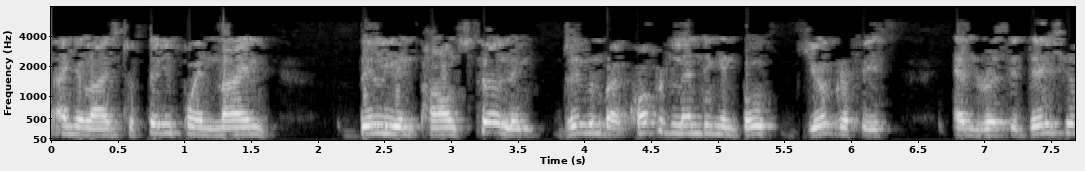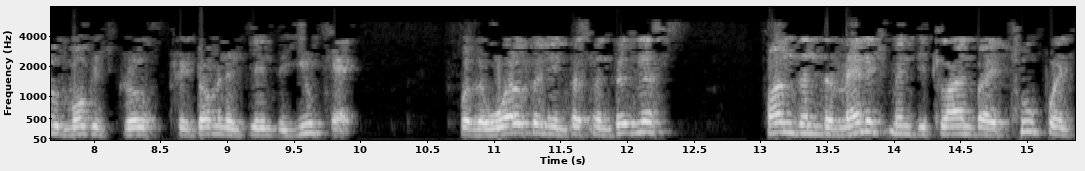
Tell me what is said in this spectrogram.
annualized to 30.9 billion pounds, sterling, driven by corporate lending in both geographies and residential mortgage growth predominantly in the U.K. For the Wealth and Investment business, funds under management declined by 2.7%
